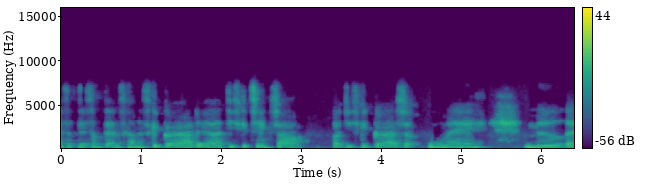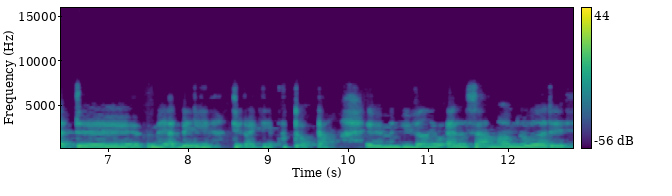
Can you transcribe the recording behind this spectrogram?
altså det, som danskerne skal gøre, det er, at de skal tænke sig om, og de skal gøre sig umage med at, øh, med at vælge de rigtige produkter. Øh, men vi ved jo alle sammen om noget af det,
